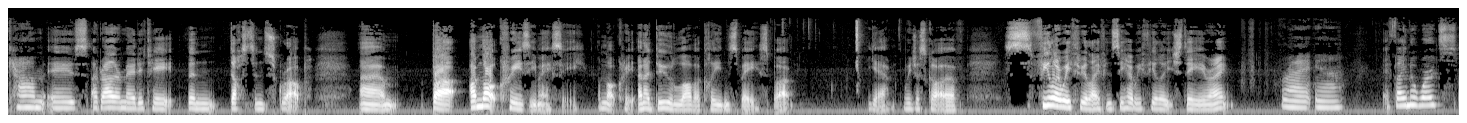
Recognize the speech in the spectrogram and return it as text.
calm is I'd rather meditate than dust and scrub. Um, but I'm not crazy messy. I'm not crazy, and I do love a clean space. But yeah, we just gotta feel our way through life and see how we feel each day, right? Right, yeah. Final words.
